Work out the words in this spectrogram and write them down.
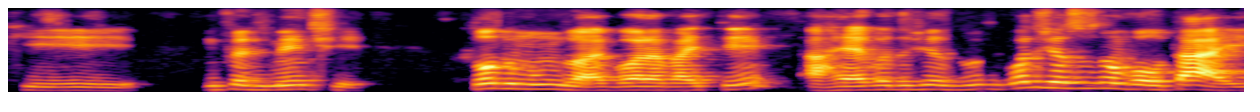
que infelizmente todo mundo agora vai ter a régua do Jesus. Quando Jesus não voltar e,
